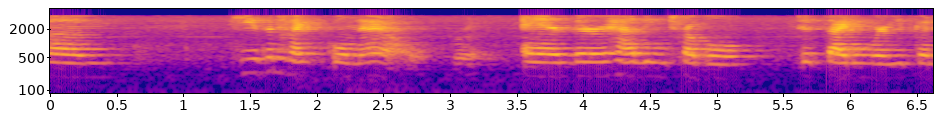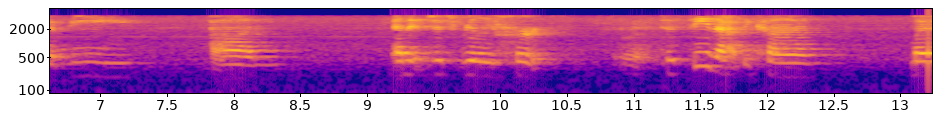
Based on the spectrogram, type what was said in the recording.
um, he's in high school now, right. and they're having trouble deciding where he's going to be, um, and it just really hurts Right. to see that because my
